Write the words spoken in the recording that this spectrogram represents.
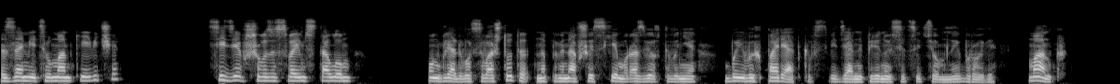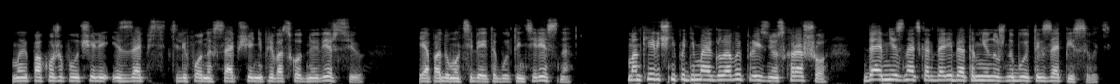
Заметил Манкевича, сидевшего за своим столом. Он глядывался во что-то, напоминавшее схему развертывания боевых порядков, сведя на переносице темные брови. «Манк, мы, похоже, получили из записи телефонных сообщений превосходную версию. Я подумал, тебе это будет интересно». Манкевич, не поднимая головы, произнес, «Хорошо, дай мне знать, когда ребятам мне нужно будет их записывать.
